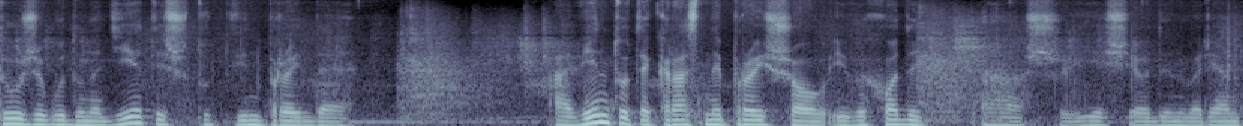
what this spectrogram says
дуже буду надіятися, що тут він пройде. А він тут якраз не пройшов і виходить. Ага, що є ще один варіант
